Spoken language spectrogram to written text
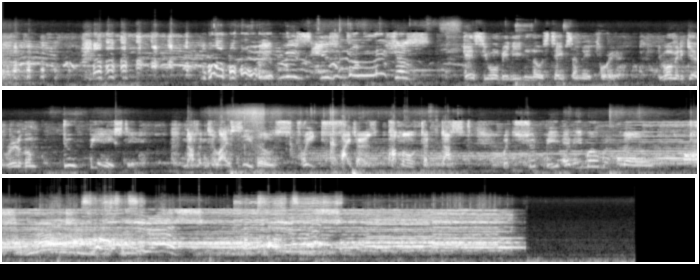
oh, this is delicious. Guess you won't be needing those tapes I made for you. You want me to get rid of them? Do be hasty. Not until I see those street fighters pummeled to dust, which should be any moment now.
